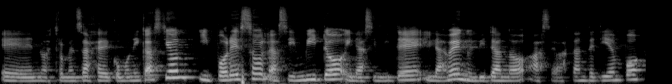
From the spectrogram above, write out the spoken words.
en nuestro mensaje de comunicación y por eso las invito y las invité y las vengo invitando hace bastante tiempo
